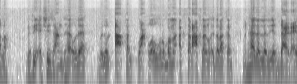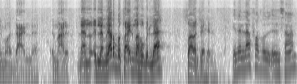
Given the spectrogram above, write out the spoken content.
الله يبقى في أجهزة عند هؤلاء يبقى دول أعقل وربما أكثر عقلا وادراكا من هذا الذي يدعي العلم ويدعي ال- المعرفة. لأنه إن لم يربط علمه بالله صار جاهلا. إذا لا فضل الإنسان؟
